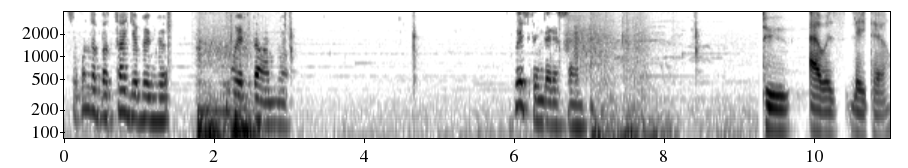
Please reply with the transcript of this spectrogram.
Seconda battaglia per Werdam. Questo è interessante. Two hours later.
